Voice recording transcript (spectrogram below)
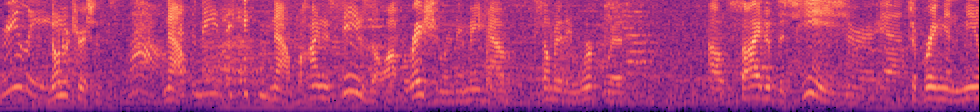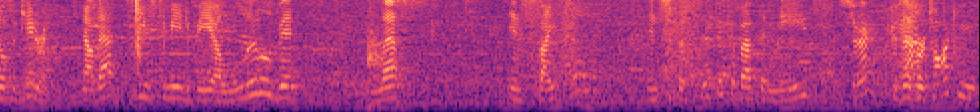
really. no nutritionists. Wow, Now, that's amazing. now behind the scenes, though, operationally, they may have somebody they work with outside of the team sure, yeah. to bring in meals and catering. Now, that seems to me to be a little bit less insightful and specific about the needs Sure. because yeah. as we're talking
